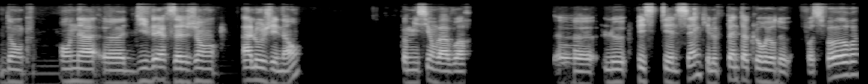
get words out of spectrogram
Donc, on a euh, divers agents halogénants. Comme ici, on va avoir euh, le PCl5, qui est le pentachlorure de phosphore,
